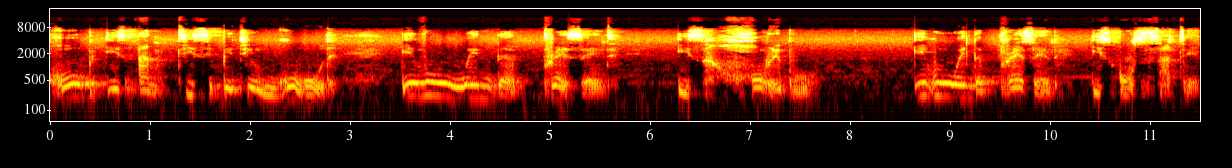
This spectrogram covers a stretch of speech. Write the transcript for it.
Hope is anticipating good even when the present is horrible, even when the present is uncertain,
